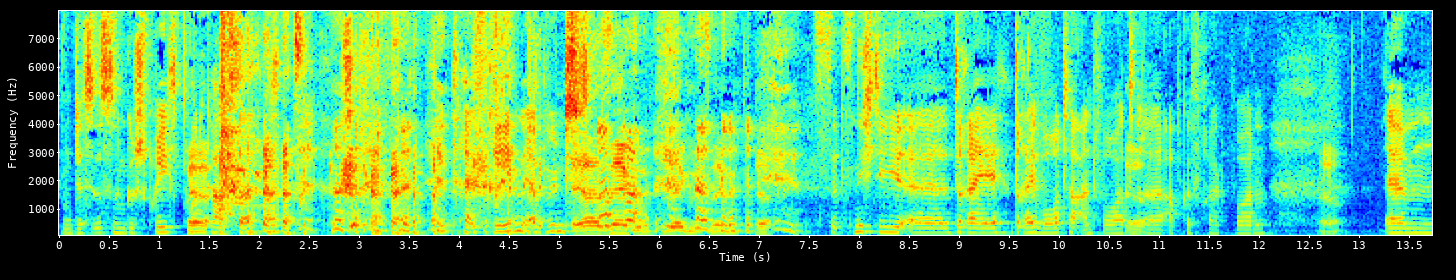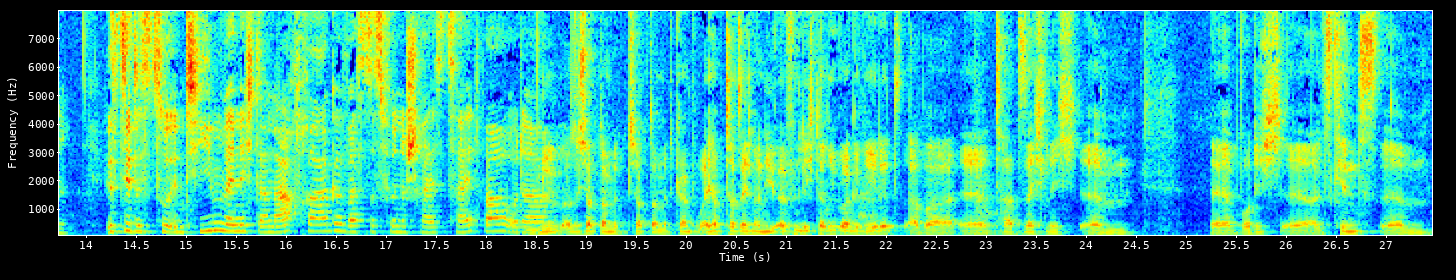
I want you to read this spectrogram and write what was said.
Das ist ein Gesprächspodcast. da ist Reden erwünscht. Ja, sehr gut, sehr gut, sehr gut. Ja. Das ist jetzt nicht die äh, drei, drei Worte Antwort ja. äh, abgefragt worden. Ja. Ähm, ist dir das zu intim, wenn ich danach frage, was das für eine scheiß Zeit war? Oder? Nö, also ich habe damit, hab damit kein Problem. Ich habe tatsächlich noch nie öffentlich darüber geredet, aber äh, tatsächlich ähm, äh, wurde ich äh, als Kind ähm,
